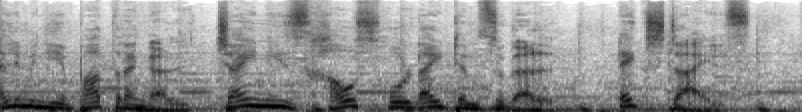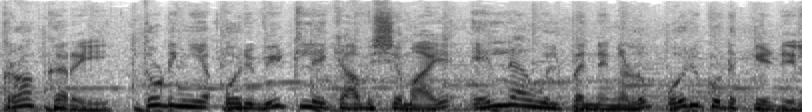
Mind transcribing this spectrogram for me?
aluminium പാത്രങ്ങൾ ചൈനീസ് ഹൗസ് ഹോൾഡ് ഐറ്റംസുകൾ ടെക്സ്റ്റൈൽസ് ക്രോക്കറി തുടങ്ങിയ ഒരു വീട്ടിലേക്ക് ആവശ്യമായ എല്ലാ ഉൽപ്പന്നങ്ങളും ഒരു കുടക്കീഴിൽ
